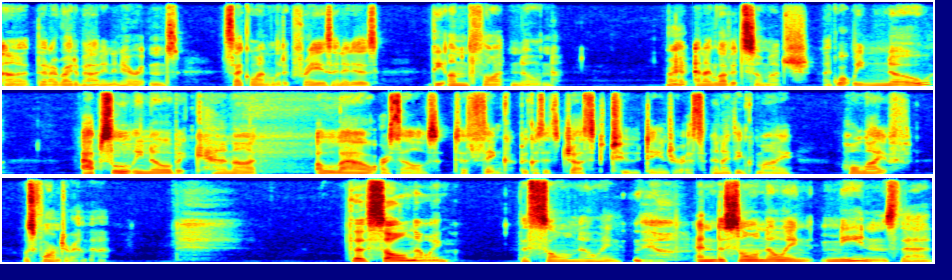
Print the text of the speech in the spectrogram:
uh, that I write about in Inheritance, psychoanalytic phrase, and it is the unthought known. Right. And I love it so much. Like what we know, absolutely know, but cannot allow ourselves to think because it's just too dangerous. And I think my whole life was formed around that. The soul knowing. The soul knowing. Yeah. And the soul knowing means that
